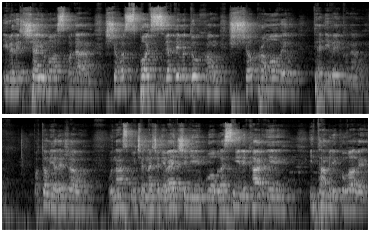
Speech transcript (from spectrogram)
і величаю Господа, що Господь Святим Духом, що промовив, те і виконав. Потім я лежав у нас у Чер- на у обласній лікарні, і там лікували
